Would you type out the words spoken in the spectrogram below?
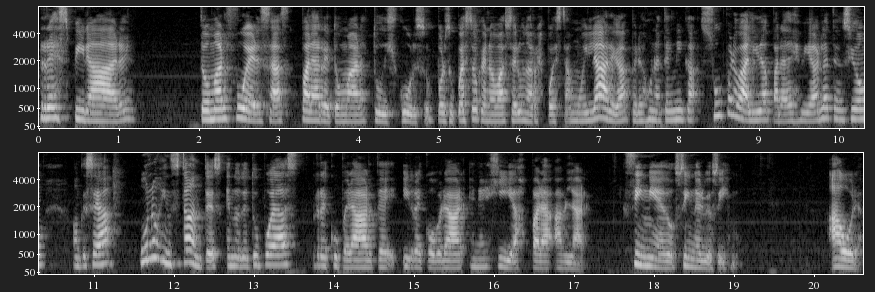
respirar, tomar fuerzas para retomar tu discurso. Por supuesto que no va a ser una respuesta muy larga, pero es una técnica súper válida para desviar la atención, aunque sea unos instantes en donde tú puedas recuperarte y recobrar energías para hablar, sin miedo, sin nerviosismo. Ahora,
